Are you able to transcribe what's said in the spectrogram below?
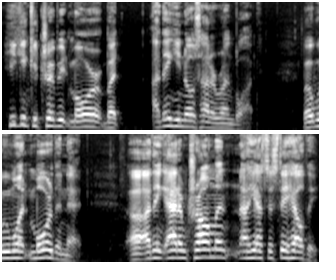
he can contribute more, but I think he knows how to run block. But we want more than that. Uh, I think Adam Trautman, now he has to stay healthy.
